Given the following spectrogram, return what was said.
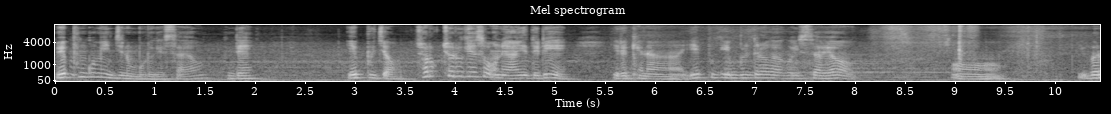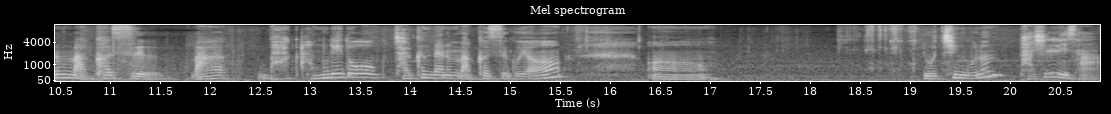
왜 풍금인지는 모르겠어요. 근데 예쁘죠? 초록초록해서 오는 아이들이 이렇게나 예쁘게 물 들어가고 있어요. 어, 이거는 마커스. 막, 막 아무래도 잘 큰다는 마커스고요. 어, 요 친구는 바실리사.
